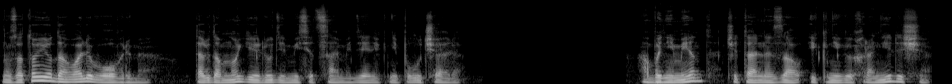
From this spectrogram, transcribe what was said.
но зато ее давали вовремя. Тогда многие люди месяцами денег не получали. Абонемент, читальный зал и книгохранилище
